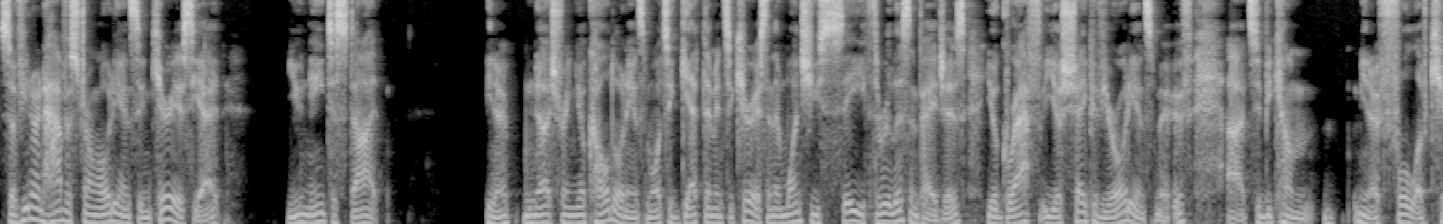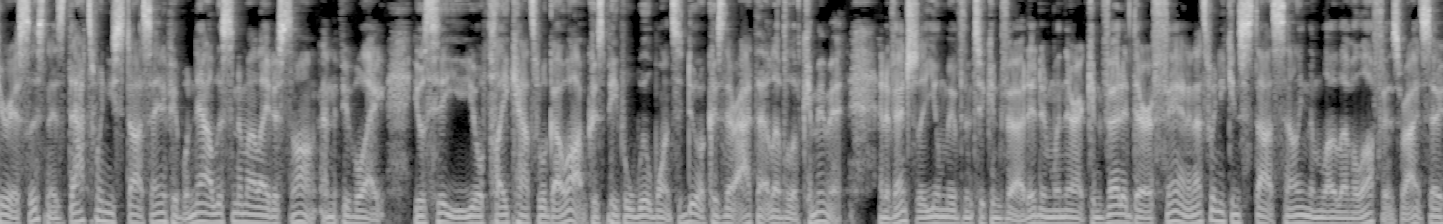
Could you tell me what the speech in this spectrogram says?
So if you don't have a strong audience in curious yet, you need to start you know, nurturing your cold audience more to get them into curious. And then once you see through listen pages your graph, your shape of your audience move uh, to become, you know, full of curious listeners, that's when you start saying to people, now listen to my latest song. And the people like, you'll see your play counts will go up because people will want to do it because they're at that level of commitment. And eventually you'll move them to converted. And when they're at converted, they're a fan. And that's when you can start selling them low level offers, right? So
